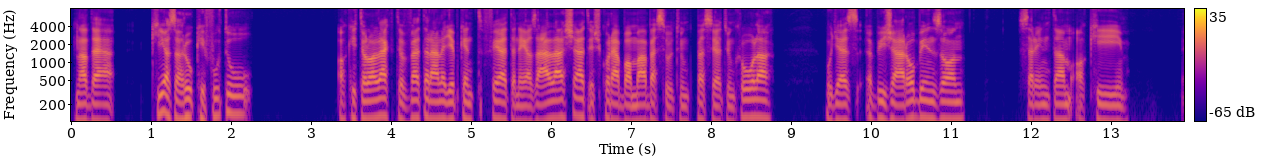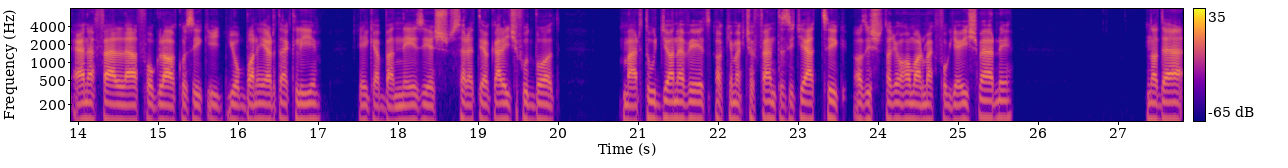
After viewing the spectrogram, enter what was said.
Na de ki az a rookie futó, akitől a legtöbb veterán egyébként féltené az állását, és korábban már beszéltünk, beszéltünk róla. Ugye ez Bizsár Robinson, szerintem aki NFL-lel foglalkozik, így jobban érdekli, régebben nézi és szereti a college futballt, már tudja a nevét, aki meg csak fantasy játszik, az is nagyon hamar meg fogja ismerni. Na de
